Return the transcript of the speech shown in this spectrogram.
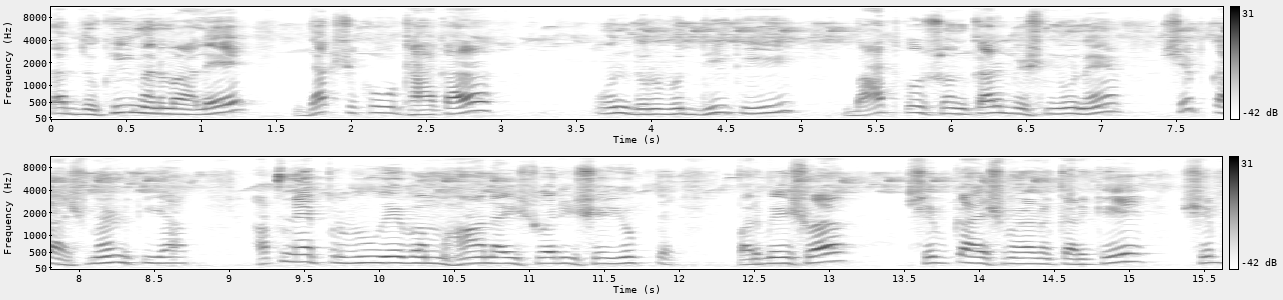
तब दुखी मन वाले दक्ष को उठाकर उन दुर्बुद्धि की बात को सुनकर विष्णु ने शिव का स्मरण किया। अपने प्रभु एवं महान ऐश्वर्य से युक्त परमेश्वर शिव का स्मरण करके शिव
